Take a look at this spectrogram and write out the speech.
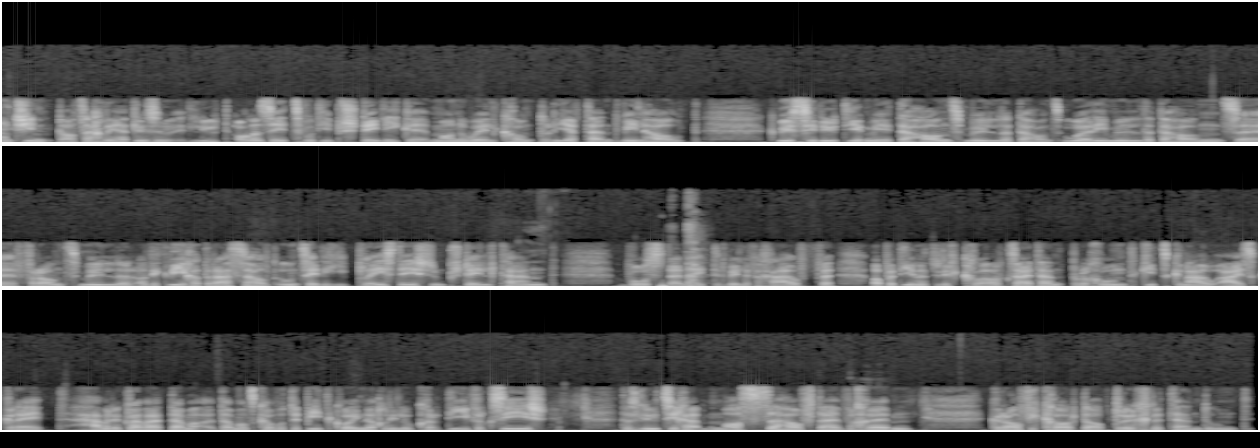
anscheinend tatsächlich hat uns Leute alles jetzt, die die Bestellungen manuell kontrolliert haben, weil halt gewisse Leute irgendwie der Hans Müller, der Hans Uli Müller, der Hans äh, Franz Müller an die gleiche Adresse halt unzählige Playstation bestellt haben, wo es dann hätte wollen verkaufen, aber die natürlich klar gesagt haben, pro Kunde gibt es genau ein Gerät. Haben wir ja glaube ich damals gehabt, wo der Bitcoin noch ein bisschen lukrativer war, dass Leute sich auch massenhaft einfach ähm, Grafikkarten abgerechnet haben und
